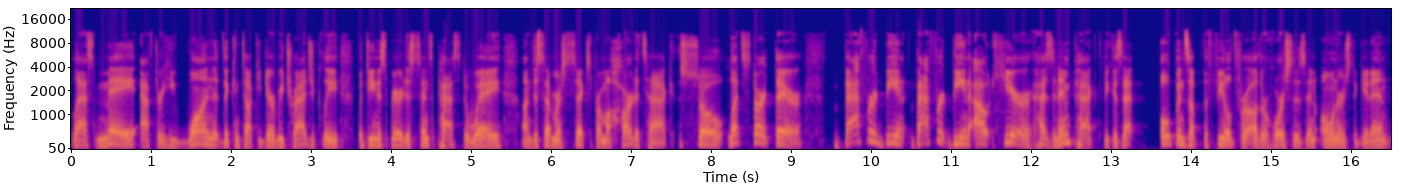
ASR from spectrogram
last May after he won the Kentucky Derby. Tragically, Medina Spirit has since passed away on December 6th from a heart attack. So let's start there. Baffert being Baffert being out here has an impact because that opens up the field for other horses and owners to get in.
